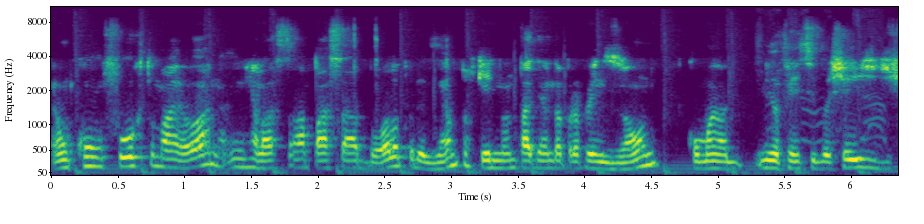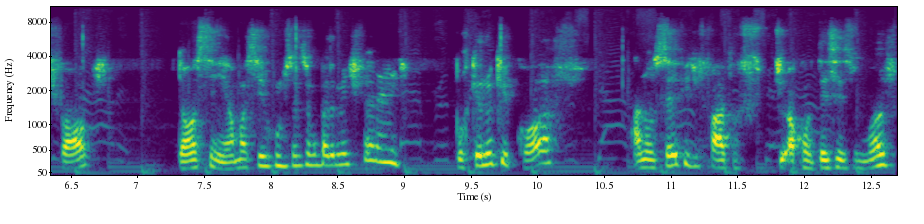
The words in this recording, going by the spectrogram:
É um conforto maior né, em relação a passar a bola, por exemplo, porque ele não tá dentro da própria end zone, com uma linha ofensiva cheia de desfalques. Então, assim, é uma circunstância completamente diferente. Porque no kickoff, a não ser que de fato acontecesse um muff,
